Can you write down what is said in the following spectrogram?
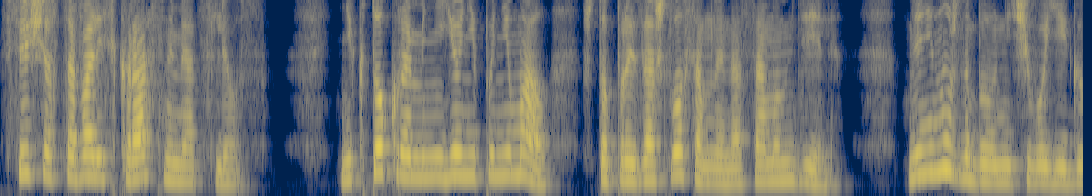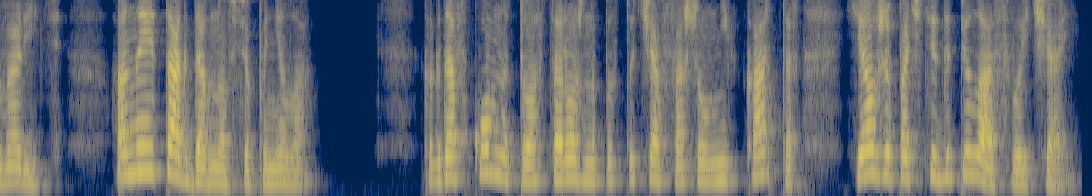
все еще оставались красными от слез. Никто, кроме нее, не понимал, что произошло со мной на самом деле. Мне не нужно было ничего ей говорить. Она и так давно все поняла. Когда в комнату, осторожно постучав, вошел Ник Картер, я уже почти допила свой чай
